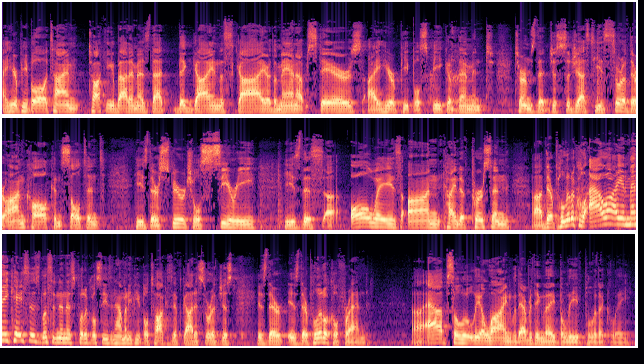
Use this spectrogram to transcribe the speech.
I hear people all the time talking about him as that big guy in the sky or the man upstairs. I hear people speak of them in t- terms that just suggest he's sort of their on call consultant. He's their spiritual Siri. He's this uh, always on kind of person. Uh, their political ally in many cases. Listen, in this political season, how many people talk as if God is sort of just is their, is their political friend, uh, absolutely aligned with everything they believe politically.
